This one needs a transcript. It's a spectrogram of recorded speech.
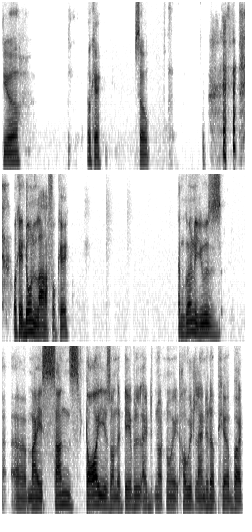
here. Okay, so okay, don't laugh. Okay, I'm going to use uh, uh, my son's toy is on the table. I did not know it, how it landed up here, but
